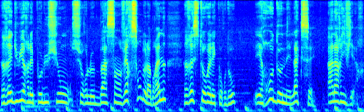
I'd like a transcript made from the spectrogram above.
réduire les pollutions sur le bassin versant de la Brenne, restaurer les cours d'eau et redonner l'accès à la rivière.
